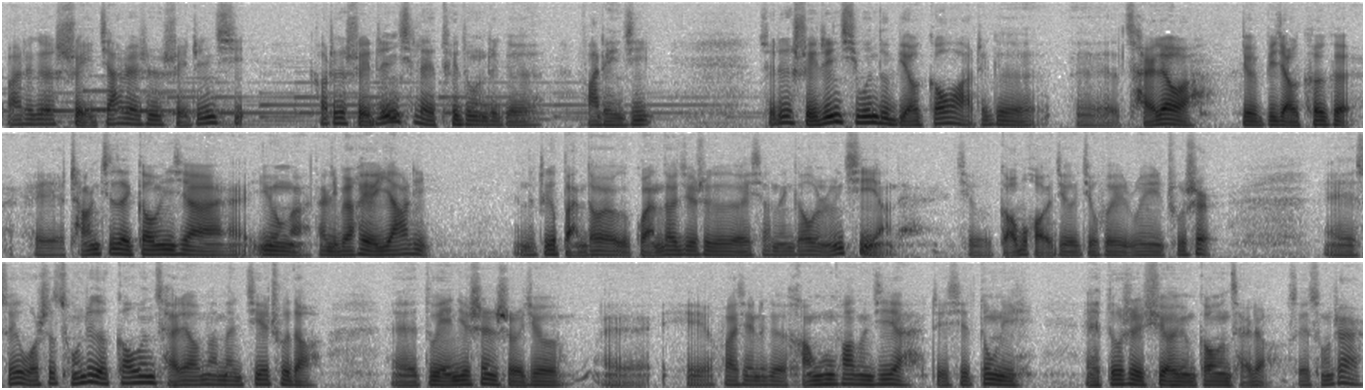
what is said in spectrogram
把这个水加热成水蒸气，靠这个水蒸气来推动这个发电机。所以这个水蒸气温度比较高啊，这个呃材料啊就比较苛刻，呃长期在高温下用啊，它里边还有压力，那这个板道管道就是个像那高温容器一样的，就搞不好就就会容易出事儿，呃所以我是从这个高温材料慢慢接触到，呃读研究生时候就呃也发现这个航空发动机啊这些动力，呃都是需要用高温材料，所以从这儿，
